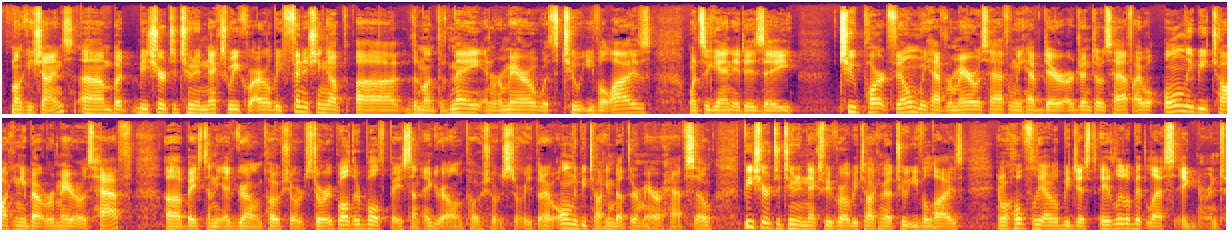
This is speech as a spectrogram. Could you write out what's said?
Monkey Shines. Um, but be sure to tune in next week where I will be finishing up uh, the month of May and Romero with Two Evil Eyes. Once again, it is a two part film. We have Romero's half and we have Dario Argento's half. I will only be talking about Romero's half uh, based on the Edgar Allan Poe short story. Well, they're both based on Edgar Allan Poe short stories, but I will only be talking about the Romero half. So be sure to tune in next week where I'll be talking about Two Evil Eyes, and hopefully I will be just a little bit less ignorant.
